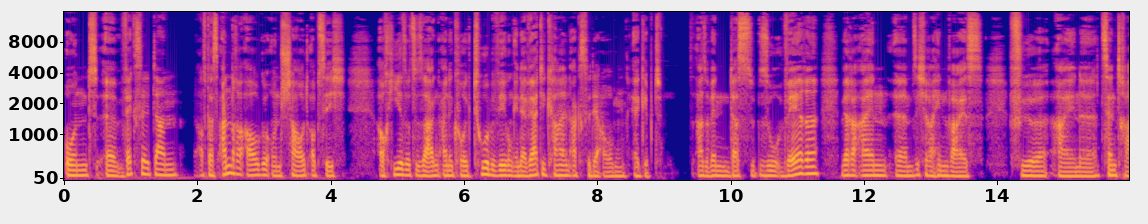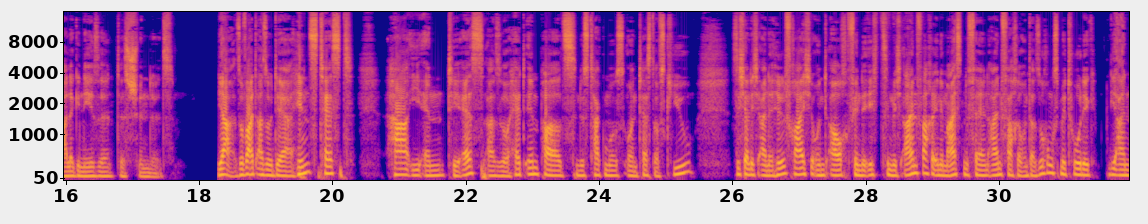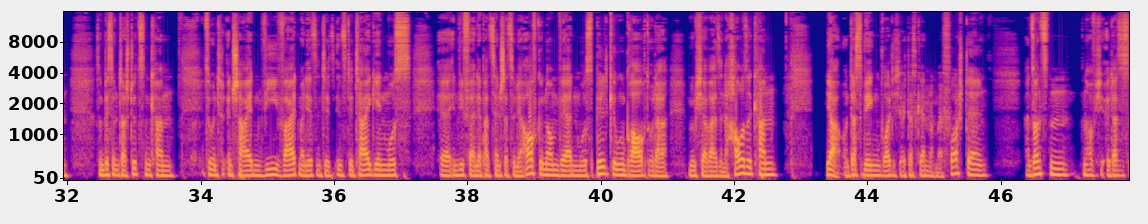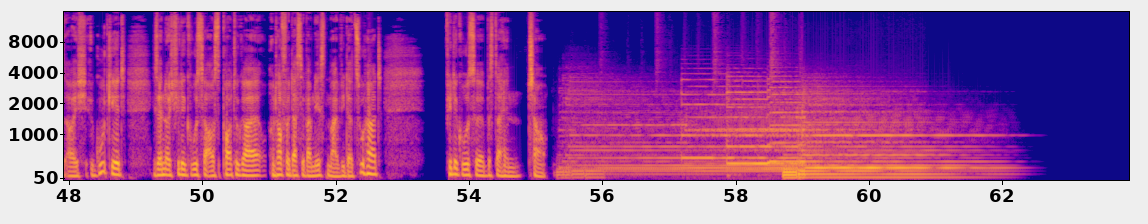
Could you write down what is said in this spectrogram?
und äh, wechselt dann auf das andere Auge und schaut, ob sich auch hier sozusagen eine Korrekturbewegung in der vertikalen Achse der Augen ergibt. Also wenn das so wäre, wäre ein äh, sicherer Hinweis für eine zentrale Genese des Schwindels. Ja, soweit also der HINS-Test. HINTS, also Head Impulse, Nystagmus und Test of Skew. Sicherlich eine hilfreiche und auch, finde ich, ziemlich einfache, in den meisten Fällen einfache Untersuchungsmethodik, die einen so ein bisschen unterstützen kann, zu entscheiden, wie weit man jetzt ins Detail gehen muss, äh, inwiefern der Patient stationär aufgenommen werden muss, Bildgebung braucht oder möglicherweise nach Hause kann. Ja, und deswegen wollte ich euch das gerne nochmal vorstellen. Ansonsten hoffe ich, dass es euch gut geht. Ich sende euch viele Grüße aus Portugal und hoffe, dass ihr beim nächsten Mal wieder zuhört. Viele Grüße, bis dahin, ciao.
